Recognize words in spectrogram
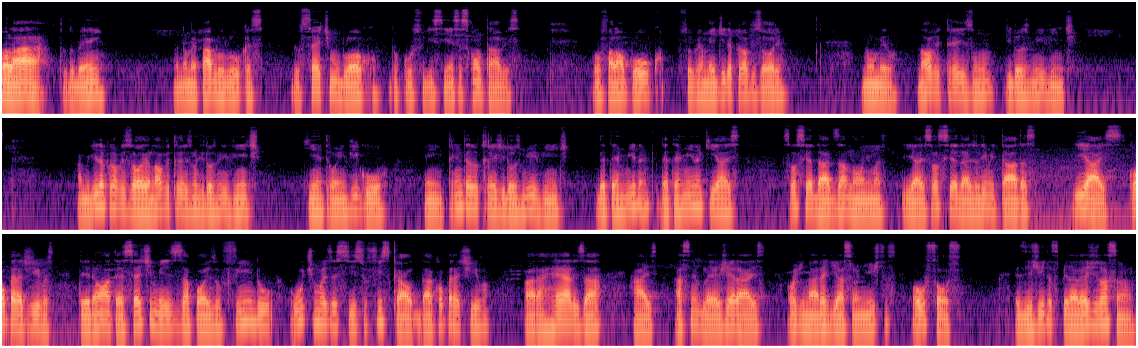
Olá, tudo bem? Meu nome é Pablo Lucas, do sétimo bloco do curso de Ciências Contábeis. Vou falar um pouco sobre a medida provisória número 931 de 2020. A medida provisória 931 de 2020, que entrou em vigor em 30 de 3 de 2020, determina, determina que as sociedades anônimas e as sociedades limitadas e as cooperativas terão até sete meses após o fim do último exercício fiscal da cooperativa para realizar as Assembleias Gerais Ordinárias de Acionistas ou Sócios, exigidas pela legislação.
